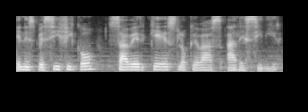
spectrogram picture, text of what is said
en específico, saber qué es lo que vas a decidir.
